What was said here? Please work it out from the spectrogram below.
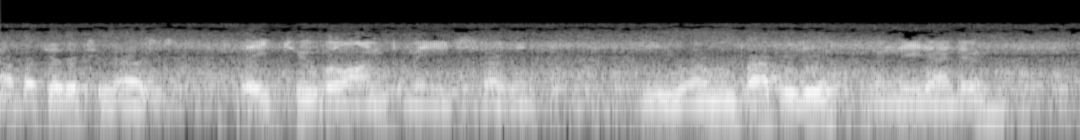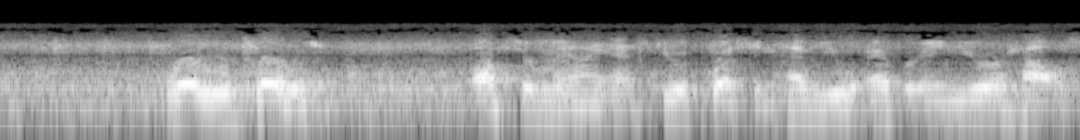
How about the other two houses? They too belong to me, Sergeant. You own the property, do you? Indeed I do. Where are your clothes? Officer, may I ask you a question? Have you ever, in your house,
